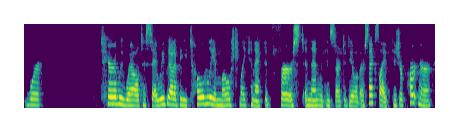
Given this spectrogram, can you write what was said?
work terribly well to say we've got to be totally emotionally connected first and then we can start to deal with our sex life because your partner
